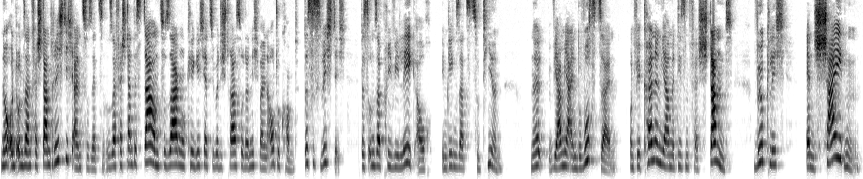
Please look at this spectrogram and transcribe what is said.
Ne, und unseren Verstand richtig einzusetzen. Unser Verstand ist da, um zu sagen, okay, gehe ich jetzt über die Straße oder nicht, weil ein Auto kommt. Das ist wichtig. Das ist unser Privileg auch im Gegensatz zu Tieren. Ne, wir haben ja ein Bewusstsein und wir können ja mit diesem Verstand wirklich entscheiden,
